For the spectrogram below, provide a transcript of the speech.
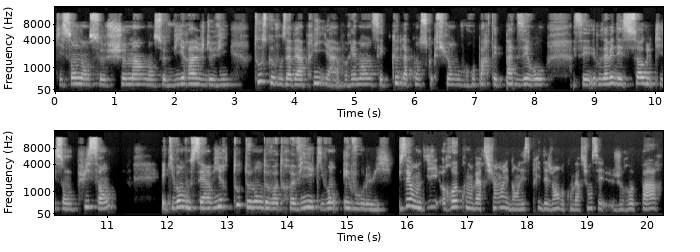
qui sont dans ce chemin, dans ce virage de vie. Tout ce que vous avez appris, il y a vraiment, c'est que de la construction. Vous repartez pas de zéro. Vous avez des sogles qui sont puissants et qui vont vous servir tout au long de votre vie et qui vont évoluer. Tu sais, on dit reconversion et dans l'esprit des gens, reconversion, c'est je repars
